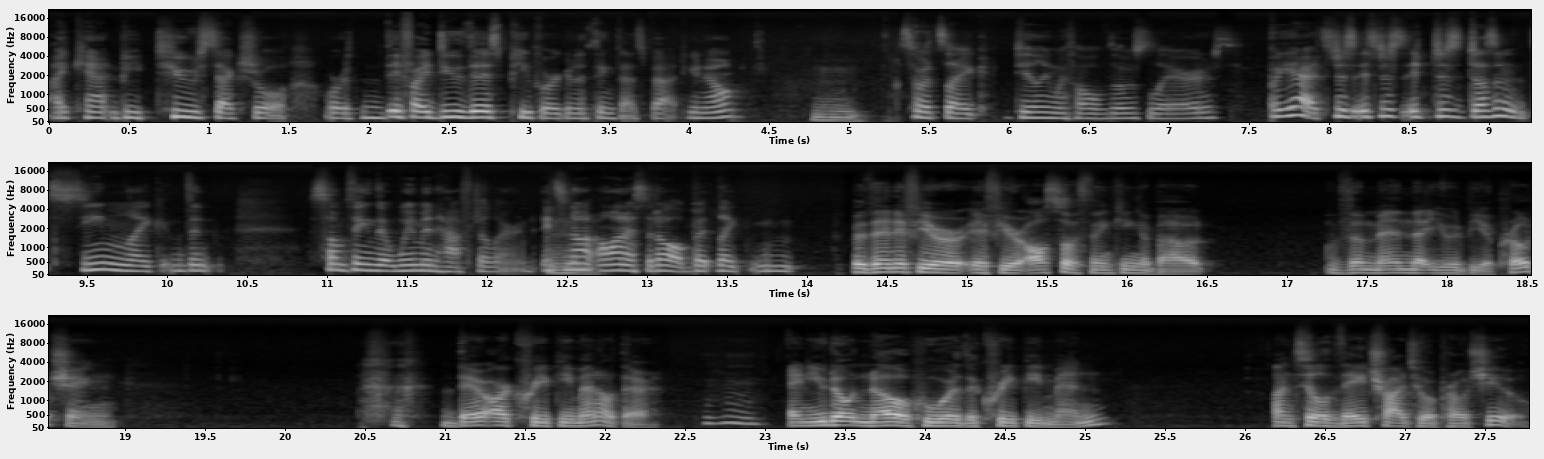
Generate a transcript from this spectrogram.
i can't be too sexual or if i do this people are going to think that's bad you know? So it's like dealing with all of those layers but yeah it's just it's just it just doesn't seem like the something that women have to learn it's not mm-hmm. honest at all but like But then if you're if you're also thinking about the men that you would be approaching, there are creepy men out there. Mm-hmm. And you don't know who are the creepy men until they try to approach you.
